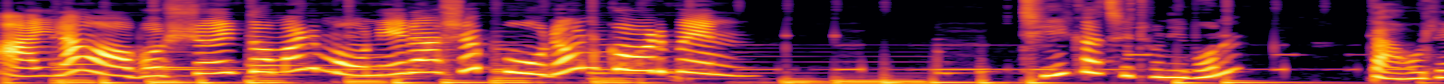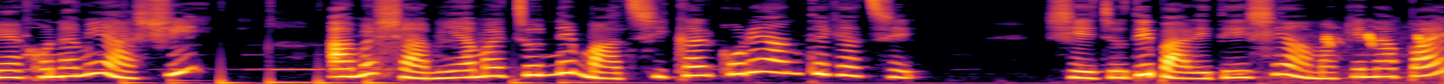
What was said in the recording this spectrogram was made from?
আল্লাহ অবশ্যই তোমার মনের আশা পূরণ করবেন। ঠিক আছে টুনি বোন। তাহলে এখন আমি আসি। আমার স্বামী আমার জন্য মাছ শিকার করে আনতে গেছে। সে যদি বাড়িতে এসে আমাকে না পায়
